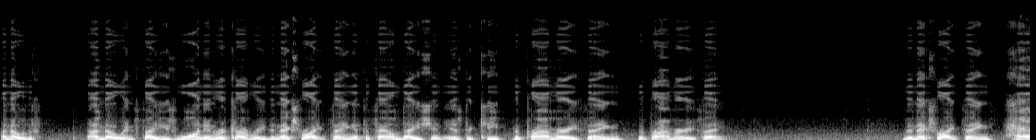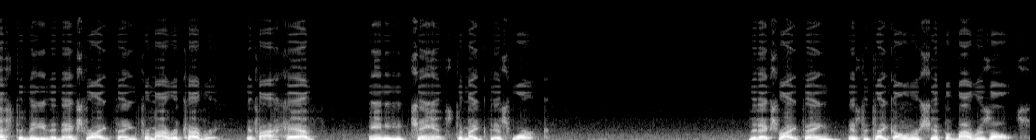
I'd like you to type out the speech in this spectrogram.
I know the I know in phase one in recovery, the next right thing at the foundation is to keep the primary thing the primary thing the next right thing has to be the next right thing for my recovery if I have any chance to make this work. The next right thing is to take ownership of my results.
